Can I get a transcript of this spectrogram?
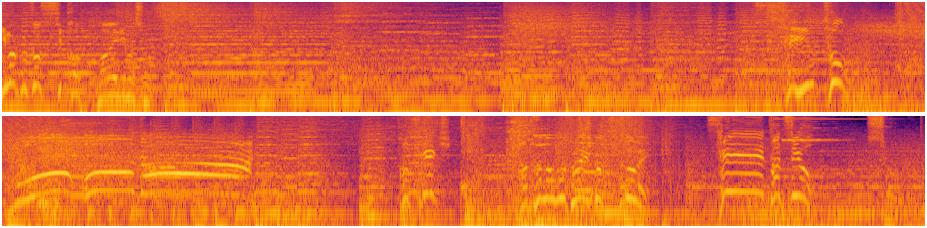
今こそし参りましょう。セイントモーオーダー。突撃旗のもとへと集えたちよ。勝利だ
